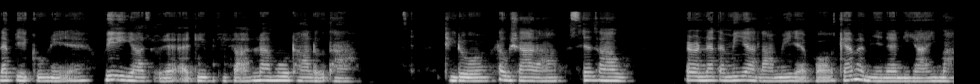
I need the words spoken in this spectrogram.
လက်ပစ်ကူးနေတယ်ဝိရိယဆိုတဲ့ activity ကလွှမ်းမိုးထားလို့သာဒီလိုလှုပ်ရှားတာစဉ်းစားဘူး အဲ့တော့နတ်သမီးကလာမေးတယ်ပေါ့ကမ်းမမြင်တဲ့နေရာကြီးမှာ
